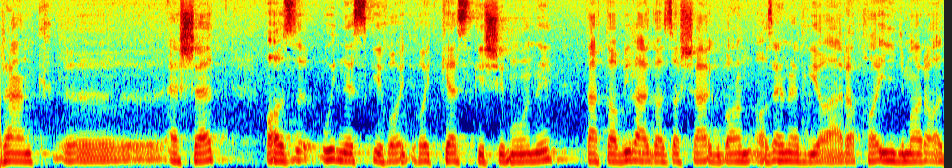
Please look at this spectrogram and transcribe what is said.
ránk esett, az úgy néz ki, hogy, hogy kezd kisimulni, tehát a világgazdaságban az energiaárak, ha így marad,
